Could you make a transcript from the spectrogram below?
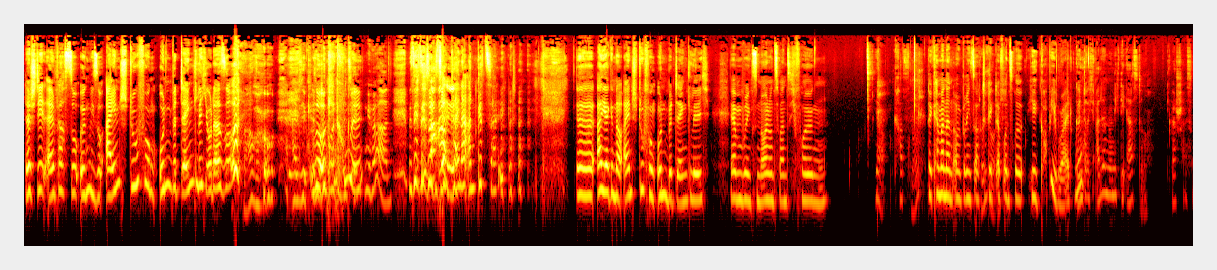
Da steht einfach so irgendwie so Einstufung unbedenklich oder so. Wow. Also, ihr könnt So, okay, uns cool. hören. Bis jetzt ist sowieso Überall. keiner angezeigt. äh, ah ja, genau, Einstufung unbedenklich. Wir haben übrigens 29 Folgen. Ja, krass, ne? Da kann man dann übrigens auch Gönnt direkt euch. auf unsere hier Copyright. Uh. Gönnt euch alle nur nicht die erste. Die war scheiße.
